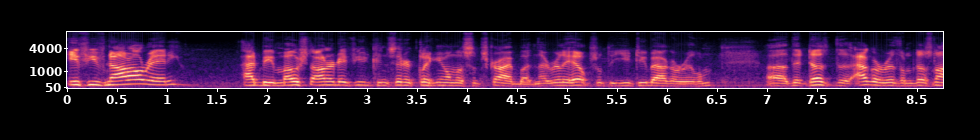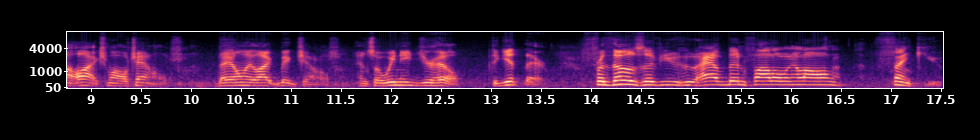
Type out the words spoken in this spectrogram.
If you've not already, I'd be most honored if you'd consider clicking on the subscribe button. That really helps with the YouTube algorithm. Uh, that does the algorithm does not like small channels. They only like big channels, and so we need your help to get there. For those of you who have been following along, thank you.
